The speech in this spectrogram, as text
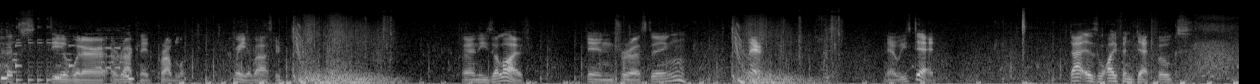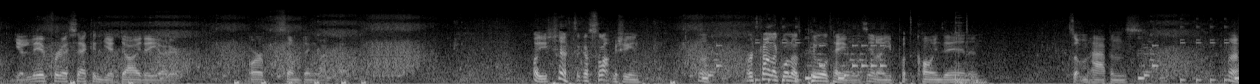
let's deal with our arachnid problem. Come here, you bastard. And he's alive. Interesting. There. Now he's dead. That is life and death, folks. You live for a second, you die the other. Or something like that. Oh, you, it's like a slot machine. Huh. Or it's kind of like one of those pool tables, you know, you put the coins in and something happens. Huh.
